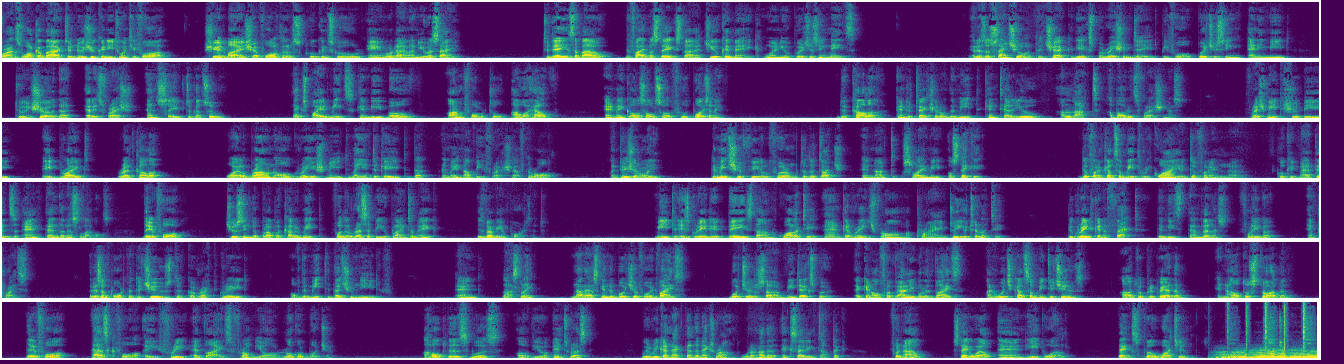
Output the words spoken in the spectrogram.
Friends. Welcome back to Eat 24, shared by Chef Walter's Cooking School in Rhode Island, USA. Today is about the five mistakes that you can make when you're purchasing meats. It is essential to check the expiration date before purchasing any meat to ensure that it is fresh and safe to consume. Expired meats can be both harmful to our health and may cause also food poisoning. The color and the texture of the meat can tell you a lot about its freshness. Fresh meat should be a bright red color, while brown or grayish meat may indicate that it may not be fresh after all. Additionally, the meat should feel firm to the touch and not slimy or sticky. Different cuts of meat require different uh, cooking methods, and tenderness levels. Therefore, choosing the proper cut of meat for the recipe you plan to make is very important. Meat is graded based on quality and can range from prime to utility. The grade can affect the meat's tenderness, flavor, and price. It is important to choose the correct grade of the meat that you need. And lastly, not asking the butcher for advice. Butchers are meat experts and can offer valuable advice on which cuts of meat to choose, how to prepare them, and how to store them. Therefore, ask for a free advice from your local butcher. I hope this was of your interest. We reconnect on the next round with another exciting topic. For now, stay well and eat well. Thanks for watching. Ciao, ciao.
